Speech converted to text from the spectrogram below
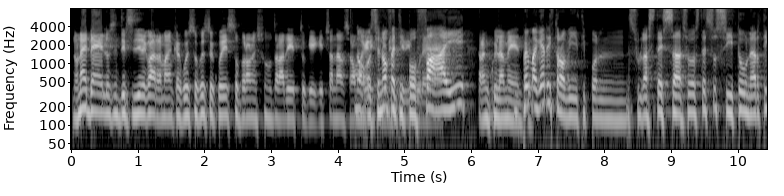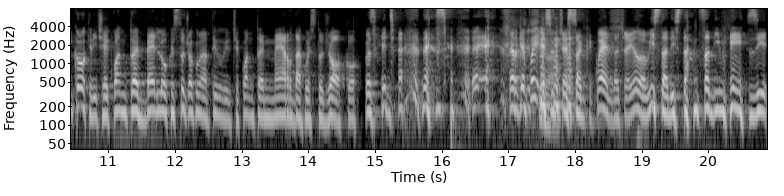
non è bello sentirsi dire guarda manca questo, questo e questo, però nessuno te l'ha detto che, che ci andava, se no, No, se no fai tipo fai tranquillamente. Poi magari trovi tipo sulla stessa, sullo stesso sito un articolo che dice quanto è bello questo gioco e un articolo che dice quanto è merda questo gioco. Così, cioè, nel sen- eh, perché poi sì, è no. successo anche quello. Cioè, io l'ho vista a distanza di mesi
